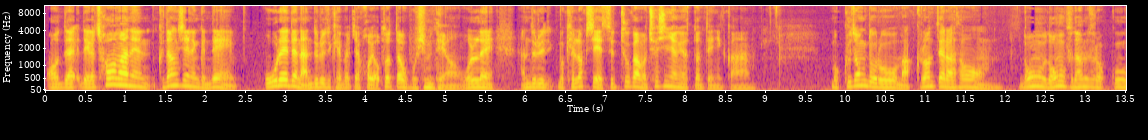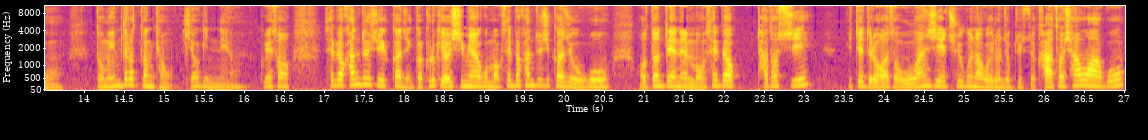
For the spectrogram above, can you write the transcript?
어, 내, 내가 처음 하는 그 당시에는 근데 오래된 안드로이드 개발자 거의 없었다고 보시면 돼요. 원래 안드로이드 뭐 갤럭시 S2가 뭐 최신형이었던 때니까 뭐 그 정도로 막 그런 때라서 너무 너무 부담스럽고 너무 힘들었던 겨- 기억이 있네요. 그래서 새벽 한두 시까지 그러니까 그렇게 열심히 하고 막 새벽 한두 시까지 오고 어떤 때는 뭐 새벽 5시 이때 들어가서 오후 1시에 출근하고 이런 적도 있어요. 가서 샤워하고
